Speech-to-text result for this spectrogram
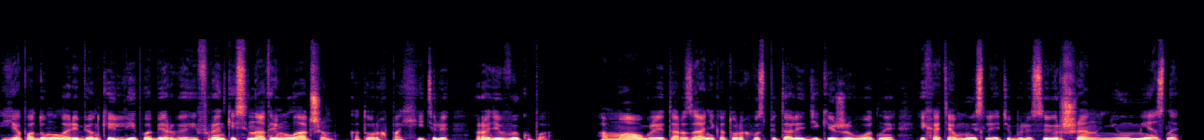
Я подумал о ребенке Липоберга и Фрэнке Синатре-младшем, которых похитили ради выкупа. О Маугли и Тарзане, которых воспитали дикие животные, и хотя мысли эти были совершенно неуместны,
